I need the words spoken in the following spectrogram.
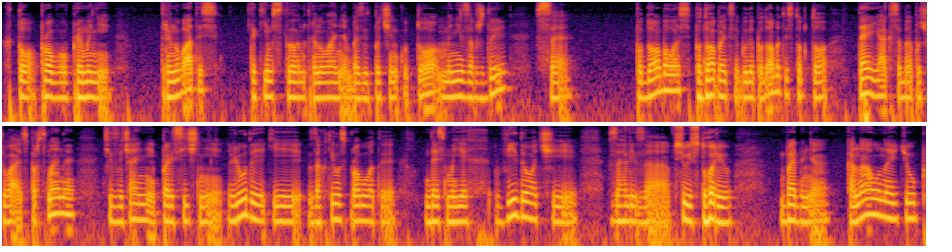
хто пробував при мені тренуватись таким стилем тренування без відпочинку, то мені завжди все подобалось, подобається і буде подобатись. Тобто те, як себе почувають спортсмени чи звичайні пересічні люди, які захотіли спробувати десь в моїх відео, чи взагалі за всю історію ведення каналу на YouTube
